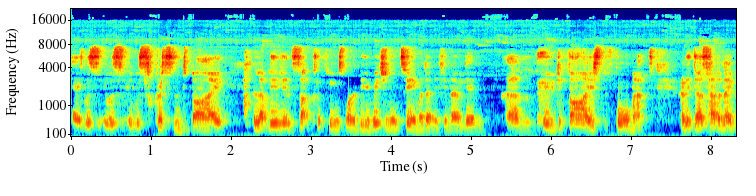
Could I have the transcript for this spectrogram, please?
It was, it was, it was christened by the lovely Lynn Sutcliffe, who was one of the original team. I don't know if you know Lynn, um, who devised the format. And it does have a name.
